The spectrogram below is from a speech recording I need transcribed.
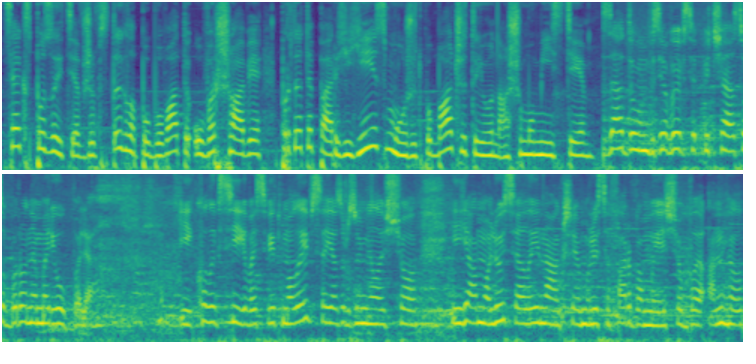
Ця експозиція вже встигла побувати у Варшаві, проте тепер її зможуть побачити і у нашому місті. Задум з'явився під час оборони Маріуполя. І коли всі весь світ молився, я зрозуміла, що і я молюся, але інакше я молюся фарбами, щоб ангел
